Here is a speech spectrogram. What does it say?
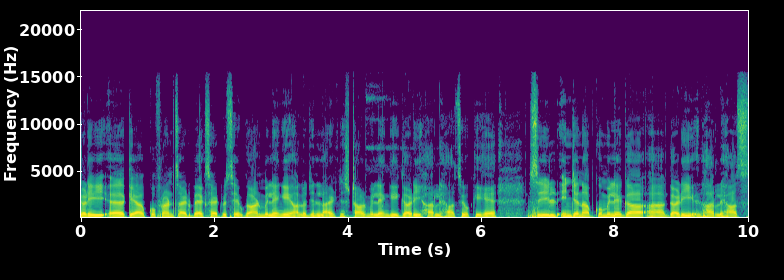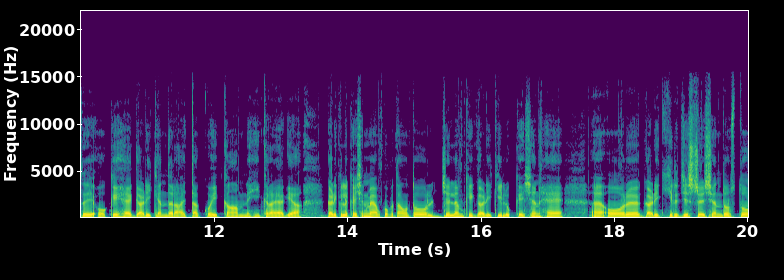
गाड़ी के आपको फ्रंट साइड बैक साइड पे सेफ़ गार्ड मिलेंगे हालोजन लाइट इंस्टॉल मिलेंगी, गाड़ी हर लिहाज से ओके है। सील्ड इंजन आपको मिलेगा गाड़ी हर लिहाज से ओके है, गाड़ी के अंदर आज तक कोई काम नहीं कराया गया। गाड़ी की लोकेशन मैं आपको बताऊँ तो जलम की गाड़ी की लोकेशन है और गाड़ी की रजिस्ट्रेशन दोस्तों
